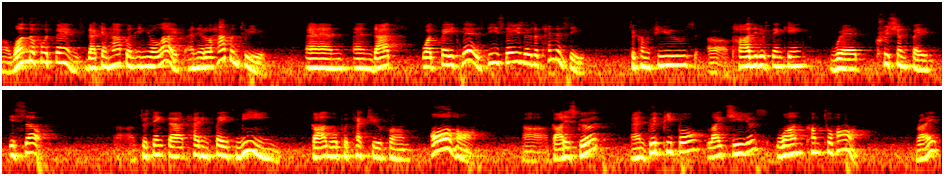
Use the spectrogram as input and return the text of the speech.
uh, wonderful things that can happen in your life and it'll happen to you. And and that's what faith is. These days there's a tendency to confuse uh, positive thinking with christian faith itself. Uh, to think that having faith means god will protect you from all harm uh, god is good and good people like jesus won't come to harm right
